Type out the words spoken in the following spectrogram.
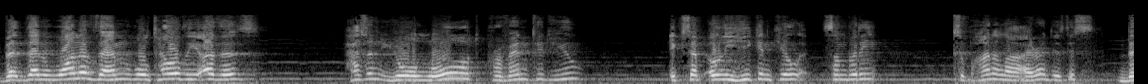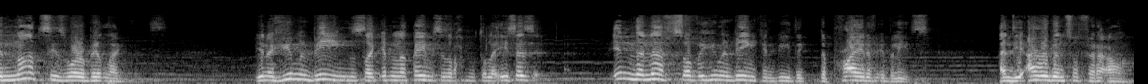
But then one of them will tell the others, hasn't your Lord prevented you? Except only he can kill somebody? Subhanallah, I read this, this the Nazis were a bit like this. You know, human beings, like Ibn al-Qayyim says, rahmatullah, he says, in the nafs of a human being can be the, the pride of Iblis and the arrogance of Fir'aun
